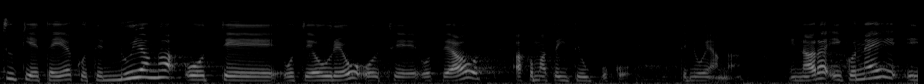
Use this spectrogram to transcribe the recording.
tuke te teia ko te nuianga o te, o te aureo, o te, o te ao, akamata i te upoko, te nuianga. Inara, i konei, i,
